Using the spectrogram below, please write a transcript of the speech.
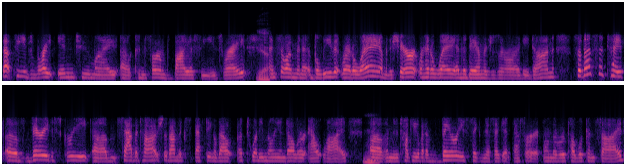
that feeds right into my uh, confirmed biases, right? Yeah. And so I'm going to believe it right away. I'm going to share it right away, and the damages are already done. So that's the type of very discreet um, sabotage that I'm expecting about a $20 million outlay. Mm. Uh, I mean, talking about a very significant effort on the Republican side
